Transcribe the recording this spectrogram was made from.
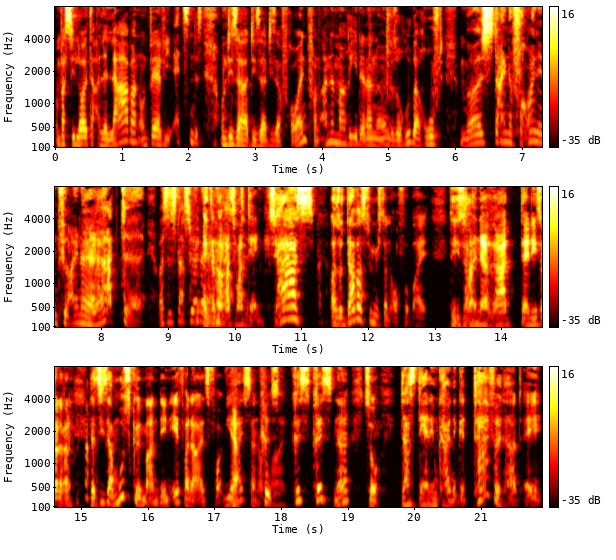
und was die Leute alle labern und wer wie ätzend ist und dieser, dieser, dieser Freund von Annemarie, der dann irgendwie so rüberruft, was ist deine Freundin für eine Ratte? Was ist das für eine Ey, sag mal, was war denn das? Also da war es für mich dann auch vorbei. Die ist eine Ratte, die ist eine Ratte. Das ist dieser Muskelmann, den Eva da als Freund, wie ja, heißt er nochmal? Chris. Chris, Chris, ne? So, dass der dem keine getafelt hat, ey.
